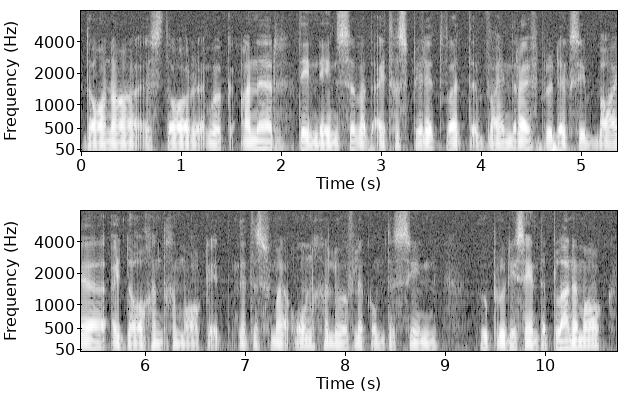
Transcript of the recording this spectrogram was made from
Daarna is daar ook ander tendense wat uitgespeel het wat wyndryfproduksie baie uitdagend gemaak het. Dit is vir my ongelooflik om te sien hoe produsente planne maak,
